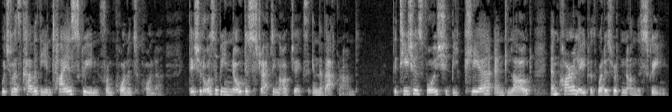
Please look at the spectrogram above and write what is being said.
which must cover the entire screen from corner to corner. There should also be no distracting objects in the background. The teacher's voice should be clear and loud and correlate with what is written on the screen.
